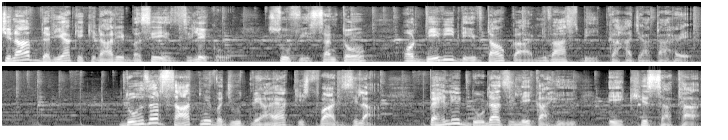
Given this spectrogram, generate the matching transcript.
चिनाब दरिया के किनारे बसे इस ज़िले को सूफी संतों और देवी देवताओं का निवास भी कहा जाता है। 2007 में वजूद में आया किश्तवाड़ जिला पहले डोडा ज़िले का ही एक हिस्सा था।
